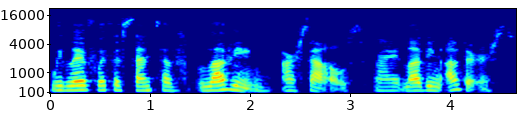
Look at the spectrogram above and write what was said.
We live with a sense of loving ourselves, right? Loving others.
